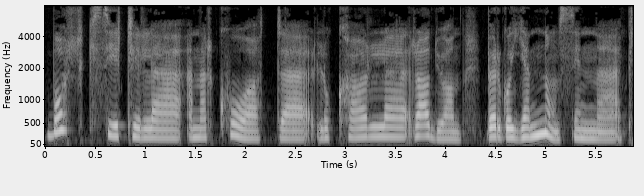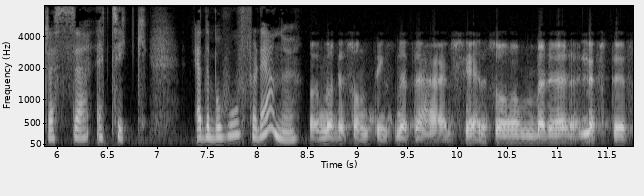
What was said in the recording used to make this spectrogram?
Borch sier til eh, NRK at eh, lokalradioene bør gå gjennom sin presseetikk. Er det behov for det nå? Når det er sånne ting som dette her skjer, så bør det løftes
